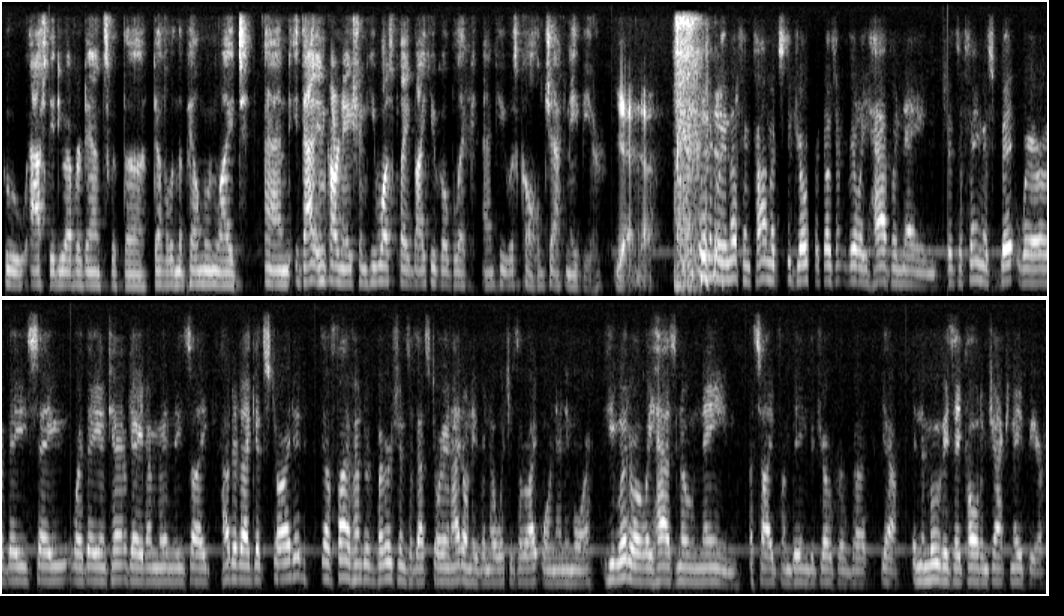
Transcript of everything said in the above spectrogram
who asked, Did you ever dance with the devil in the pale moonlight? And in that incarnation, he was played by Hugo Blick, and he was called Jack Napier. Yeah, no. Interestingly enough, in comics, the Joker doesn't really have a name. It's a famous bit where they say, where they interrogate him, and he's like, How did I get started? There are 500 versions of that story, and I don't even know which is the right one anymore. He literally has no name aside from being the Joker, but yeah, in the movies, they called him Jack Napier.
